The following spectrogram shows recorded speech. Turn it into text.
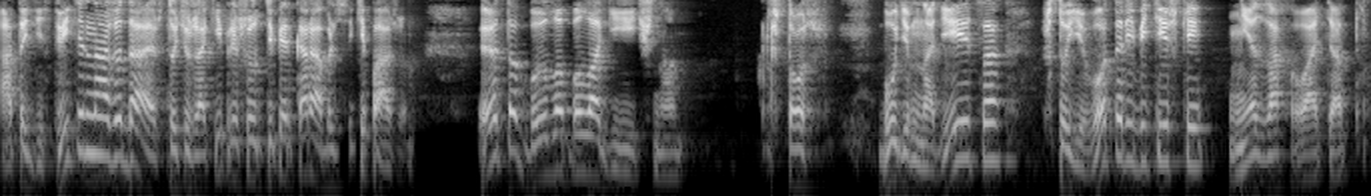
а ты действительно ожидаешь, что чужаки пришлют теперь корабль с экипажем?» Это было бы логично. Что ж, будем надеяться, что его-то ребятишки не захватят.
